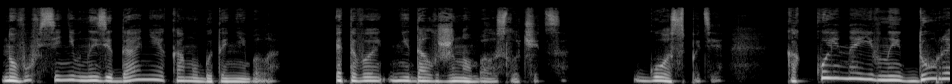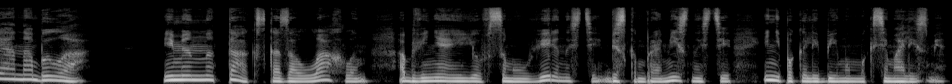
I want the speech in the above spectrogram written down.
но вовсе не в назидание кому бы то ни было. Этого не должно было случиться. Господи, какой наивной дурой она была! Именно так сказал Лахлан, обвиняя ее в самоуверенности, бескомпромиссности и непоколебимом максимализме.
